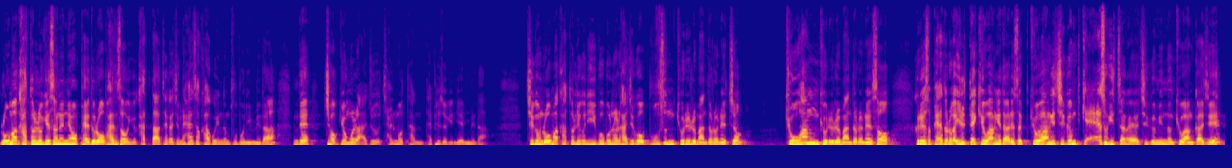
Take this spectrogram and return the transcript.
로마 가톨릭에서는요 베드로 반석 이거 같다 제가 지금 해석하고 있는 부분입니다. 근데 적용을 아주 잘못한 대표적인 예입니다. 지금 로마 가톨릭은 이 부분을 가지고 무슨 교리를 만들어냈죠? 교황 교리를 만들어내서 그래서 베드로가 일대 교황이다. 그래서 교황이 지금 계속 있잖아요. 지금 있는 교황까지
